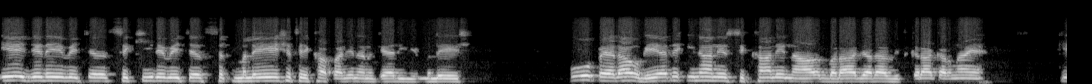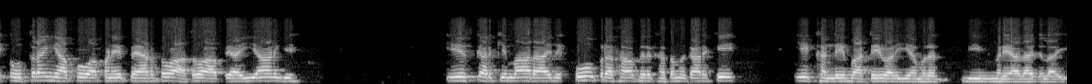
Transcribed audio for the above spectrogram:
ਇਹ ਜਿਹੜੇ ਵਿੱਚ ਸਿੱਖੀ ਦੇ ਵਿੱਚ ਸ- ਮਲੇਸ਼ ਸਿੱਖ ਆਪਾਂ ਜਿਹਨਾਂ ਨੂੰ ਕਹਿ ਦਈਏ, ਮਲੇਸ਼, ਉਹ ਪੈਦਾ ਹੋ ਗਏ ਆ ਤੇ ਇਹਨਾਂ ਨੇ ਸਿੱਖਾਂ ਦੇ ਨਾਲ ਬੜਾ ਜ਼ਿਆਦਾ ਵਿਤਕਰਾ ਕਰਨਾ ਹੈ ਕਿ ਉਤਰਾ ਹੀ ਆਪੋ ਆਪਣੇ ਪੈਰ ਧਵਾ ਧਵਾ ਪਿਆਈ ਜਾਣਗੇ। ਇਸ ਕਰਕੇ ਮਹਾਰਾਜ ਨੇ ਉਹ ਪ੍ਰਥਾ ਫਿਰ ਖਤਮ ਕਰਕੇ ਇਹ ਖੰਡੇ ਬਾਟੇ ਵਾਲੀ ਅੰਮ੍ਰਿਤ ਦੀ ਮਰਿਆਦਾ ਚਲਾਈ।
